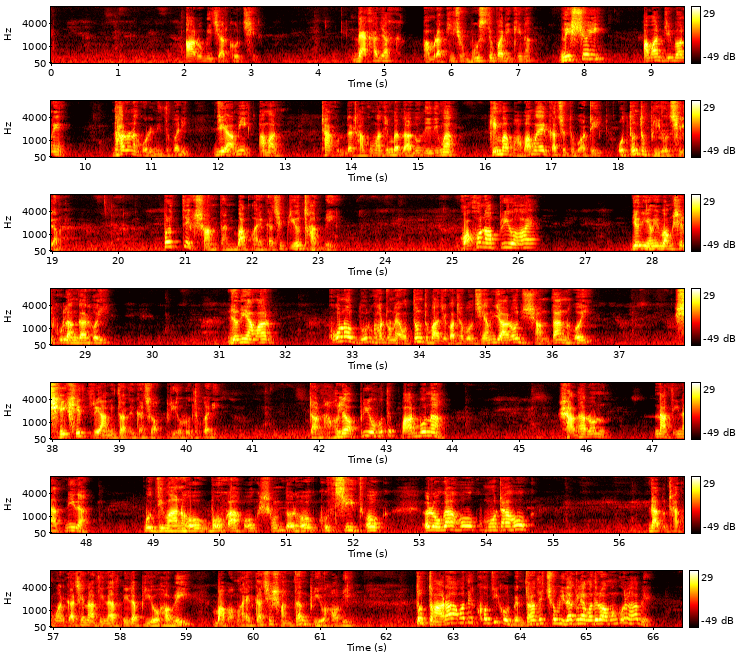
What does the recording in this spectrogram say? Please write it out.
আরও বিচার করছি। দেখা যাক আমরা কিছু বুঝতে পারি কি না নিশ্চয়ই আমার জীবনে ধারণা করে নিতে পারি যে আমি আমার ঠাকুরদা ঠাকুমা কিংবা দাদু দিদিমা কিংবা বাবা মায়ের কাছে তো বটেই, অত্যন্ত প্রিয় ছিলাম। প্রত্যেক সন্তান বাপ মায়ের কাছে প্রিয় থাকবেই। কখন অপ্রিয় হয়? যদি আমি বংশের কুলাঙ্গার হই, যদি আমার কোনো দুর্ঘটনায় অত্যন্ত বাজে কথা বলছি, আমি যারও সন্তান হই, সেক্ষেত্রে আমি তাদের কাছে অপ্রিয় হতে পারি। তা না হলে অপ্রিয় হতে পারব না। সাধারণ নাতি নাতনিরা বুদ্ধিমান হোক, বোকা হোক, সুন্দর হোক, কুৎসিত হোক, রোগা হোক, মোটা হোক, দাদু ঠাকুমার কাছে নাতি নাতনিরা প্রিয় হবেই, বাবা মায়ের কাছে সন্তান প্রিয় হবেই। তো তারা আমাদের ক্ষতি করবেন, তাদের ছবি রাখলে আমাদের অমঙ্গল হবে।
